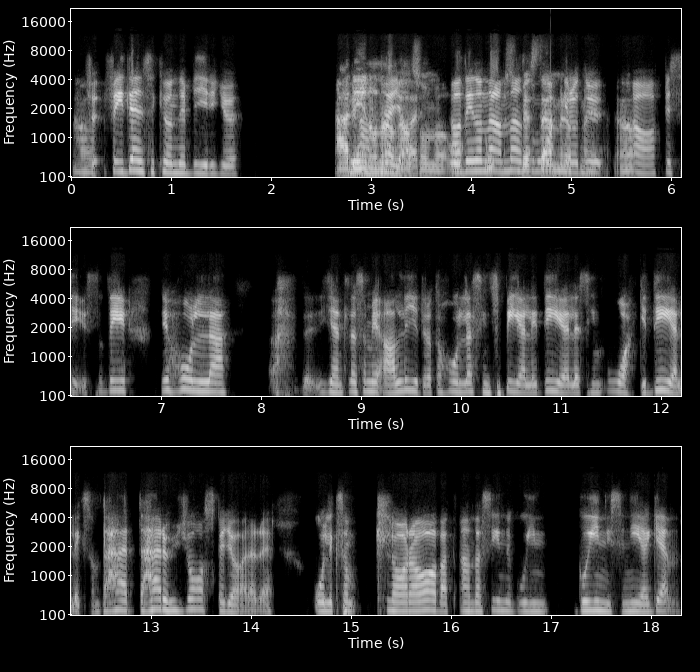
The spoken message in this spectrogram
Ja. För, för i den sekunden blir det ju Ja, det är någon annan gör. som Ja, det är någon annan som bestämmer åker åt och mig. du- Ja. Ja, precis. Och det, det är hålla, egentligen som i all idrott, att hålla sin spelidé eller sin åkidé. Liksom. Det, här, det här är hur jag ska göra det. Och liksom klara av att andas in och gå in, gå in i sin egen,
